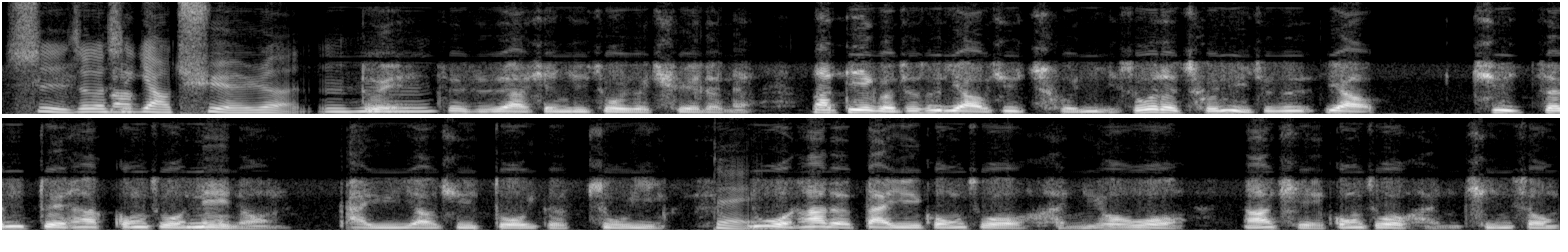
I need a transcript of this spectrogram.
是，这个是要确认。嗯，对，这是要先去做一个确认的。那第二个就是要去存疑，所谓的存疑就是要去针对他工作内容待遇要去多一个注意。对，如果他的待遇工作很优渥。而且工作很轻松，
